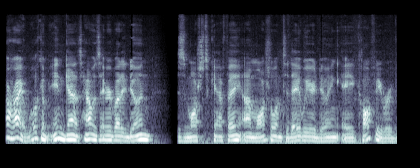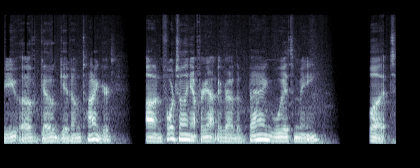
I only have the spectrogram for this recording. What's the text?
All right, welcome in, guys. How is everybody doing? This is Marshall's Cafe. I'm Marshall, and today we are doing a coffee review of Go Get 'em Tiger. unfortunately, I forgot to grab the bag with me, but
